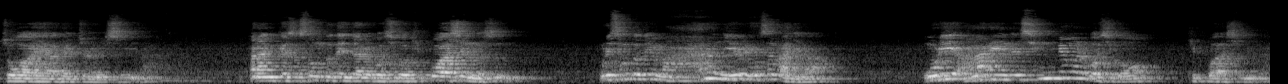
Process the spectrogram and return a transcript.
좋아해야 될 줄 믿습니다. 하나님께서 성도된 자를 보시고 기뻐하시는 것은 우리 성도들이 많은 일을 해서가 아니라 우리 안에 있는 생명을 보시고 기뻐하십니다.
